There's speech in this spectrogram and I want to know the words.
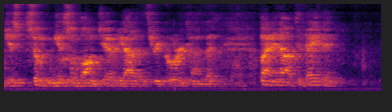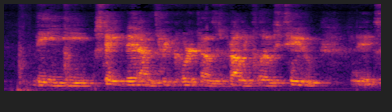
just so we can get some longevity out of the three-quarter ton. But finding out today that the state bid on the three-quarter tons is probably close to, it's,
